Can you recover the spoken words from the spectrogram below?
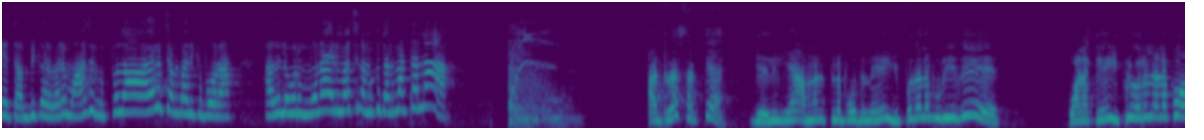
என் தம்பிக்கார வேற மாசம் முப்பதாயிரம் சம்பாதிக்க போறான். அதுல ஒரு மூணாயிரம் மாசம் நமக்கு தர அட்ரா அட்ரஸ் அக்க எலி ஏன் போகுதுன்னு இப்பதானே புரியுது? உனக்கு இப்படி ஒரு நினைப்போ?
